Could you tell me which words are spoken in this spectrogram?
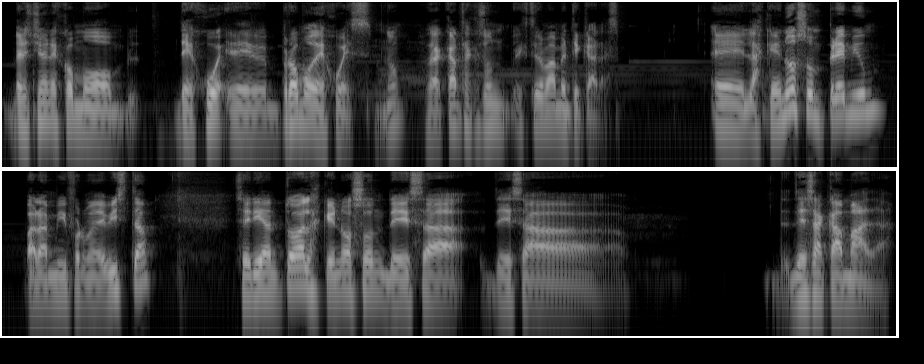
versiones como de, promo de juez, ¿no? O sea, cartas que son extremadamente caras. Eh, las que no son premium, para mi forma de vista, serían todas las que no son de esa, de esa de esa camada.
